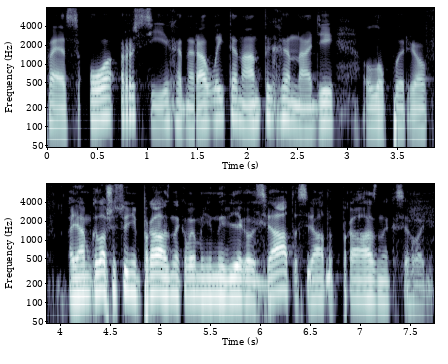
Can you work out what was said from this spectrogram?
ФСО Росії генерал-лейтенант Геннадій Лопирьов. А я вам казав, що сьогодні праздник, ви мені не вірили. Свято, свято, праздник сьогодні.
